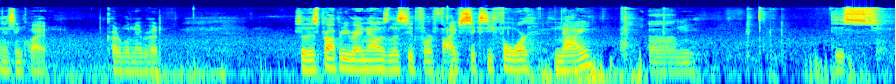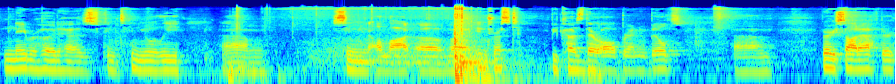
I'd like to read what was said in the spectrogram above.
Nice and quiet. Incredible neighborhood. So this property right now is listed for 564 9 um, This neighborhood has continually um, seen a lot of uh, interest because they're all brand new builds. Um, very sought after,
